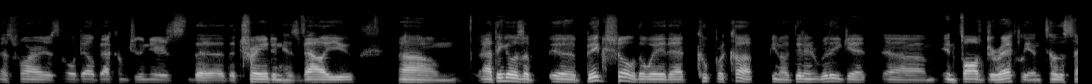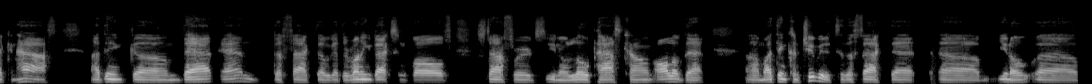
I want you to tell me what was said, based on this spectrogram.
as far as Odell Beckham Jr.'s the the trade and his value. Um, I think it was a, a, big show the way that Cooper Kupp, you know, didn't really get um, involved directly until the second half. I think um, that and the fact that we got the running backs involved, Stafford's, you know, low pass count, all of that, um, I think contributed to the fact that, um, you know, uh,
